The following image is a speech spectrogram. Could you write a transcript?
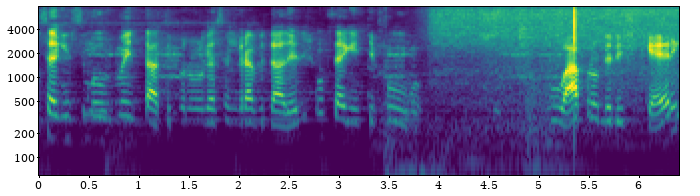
conseguem se movimentar, tipo, num lugar sem gravidade? Eles conseguem, tipo, voar pra onde eles querem?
